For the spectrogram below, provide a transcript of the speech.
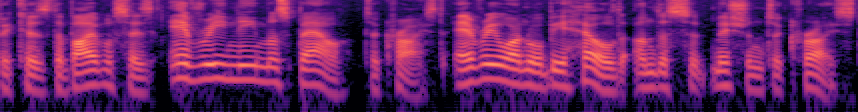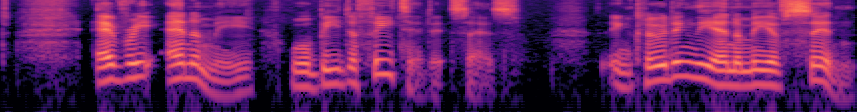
because the Bible says every knee must bow to Christ. Everyone will be held under submission to Christ. Every enemy will be defeated, it says, including the enemy of sin.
